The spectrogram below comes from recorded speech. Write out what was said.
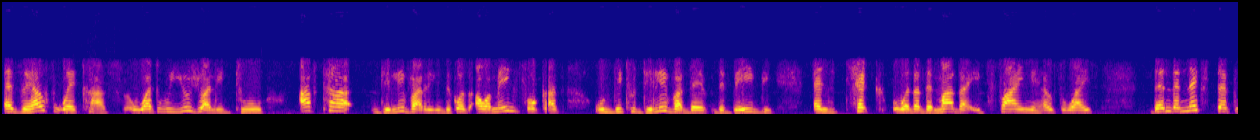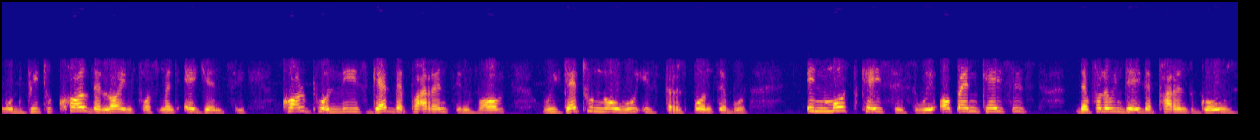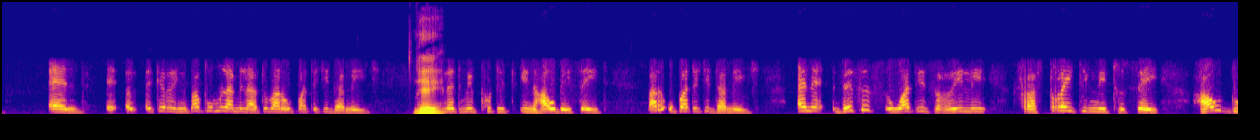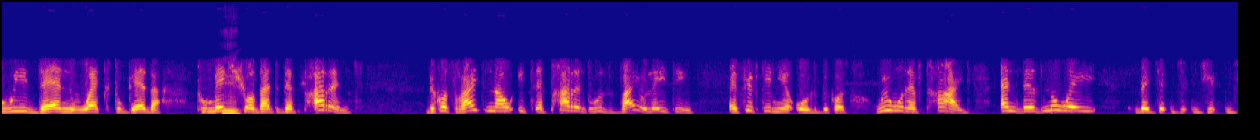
as health workers, what we usually do after delivering, because our main focus would be to deliver the, the baby and check whether the mother is fine health wise then the next step would be to call the law enforcement agency, call police, get the parents involved. We get to know who is responsible. In most cases, we open cases. The following day, the parents goes and eh, eh, damage. Yeah. Let me put it in how they say it. damage. And this is what is really frustrating me to say. How do we then work together to make mm. sure that the parents because right now it's a parent who's violating a 15 year old because we would have tried. And there's no way the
